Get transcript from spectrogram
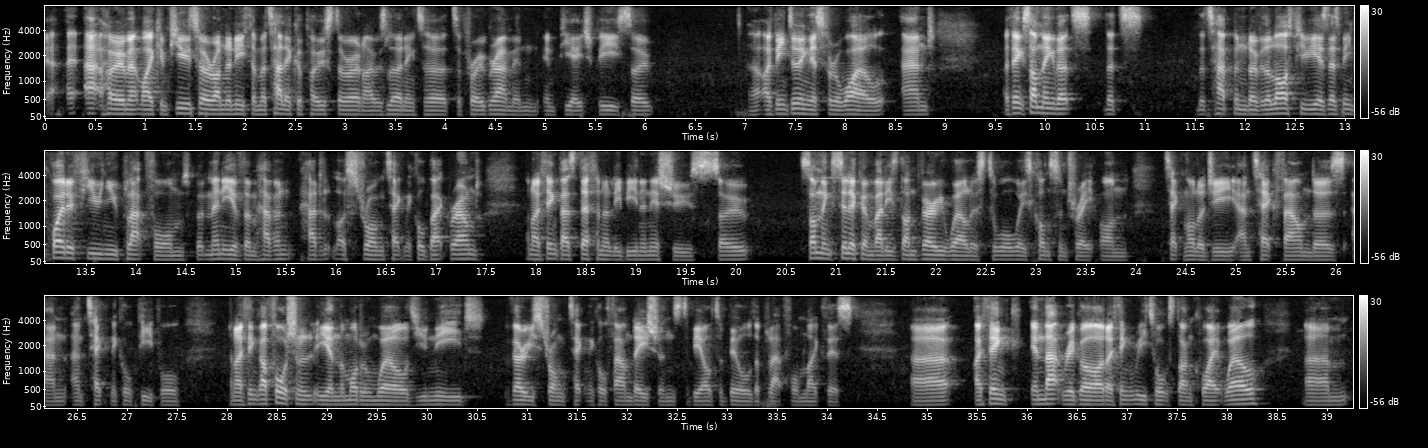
at home at my computer underneath a Metallica poster, and I was learning to to program in in PHP. So uh, I've been doing this for a while, and I think something that's that's that's happened over the last few years. There's been quite a few new platforms, but many of them haven't had a strong technical background, and I think that's definitely been an issue. So something Silicon Valley's done very well is to always concentrate on technology and tech founders and and technical people. And I think unfortunately in the modern world you need very strong technical foundations to be able to build a platform like this. Uh, I think in that regard, I think Retalk's done quite well. Um,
